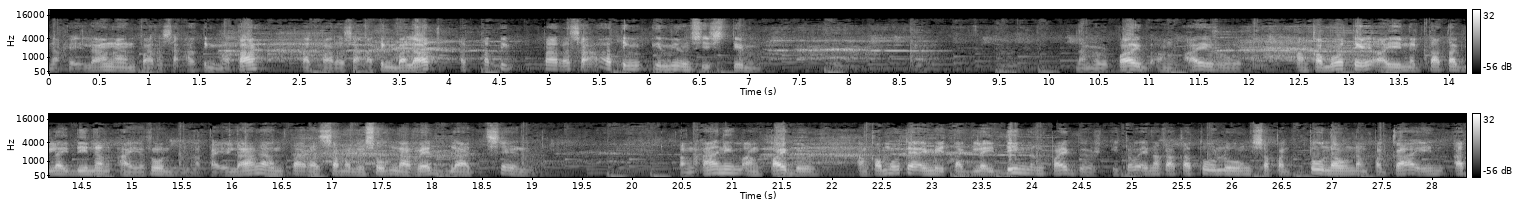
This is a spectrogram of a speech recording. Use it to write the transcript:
na kailangan para sa ating mata at para sa ating balat at pati para sa ating immune system. Number 5, ang iron. Ang kamote ay nagtataglay din ng iron na kailangan para sa malusog na red blood cell. Pang-anim, ang fiber ang kamote ay may taglay din ng fiber. Ito ay nakakatulong sa pagtunaw ng pagkain at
